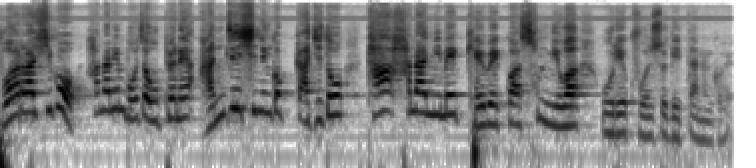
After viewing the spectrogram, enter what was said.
부활하시고 하나님 보좌 우편에 앉으시는 것까지도 다 하나님의 계획과 섭리와 우리의 구원 속에 있다는 거예요.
